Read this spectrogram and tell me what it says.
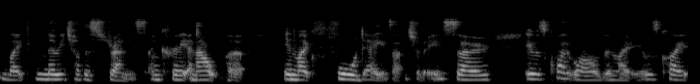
like know each other's strengths and create an output in like four days actually. So it was quite wild and like it was quite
